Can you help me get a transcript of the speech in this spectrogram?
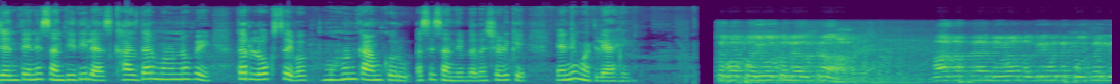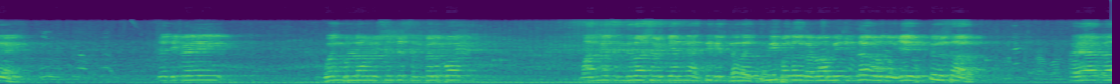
जनतेने संधी दिल्यास खासदार म्हणून नव्हे तर लोकसेवक म्हणून काम करू असे संदीपदादा शेडके यांनी म्हटले आहे. सभा परिवर्तन यात्रा आज आपल्या निवार नगरीमध्ये पोहोचलेली आहे. त्या ठिकाणी वन बुलढाणा मिशनचे संकल्प माननीय संदीपदा शेळके यांनी हाती घेतलेला तुम्ही बदल घडवा मी जिल्हा घडवतो. या युक्तीनुसार हे आता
